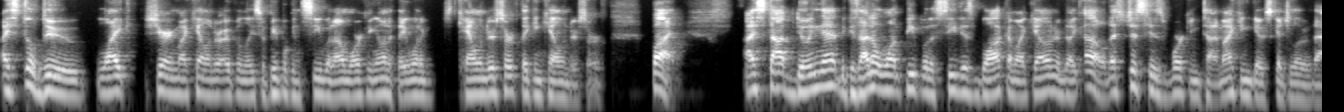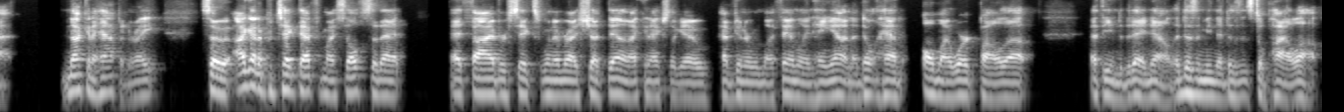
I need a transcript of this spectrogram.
I still do like sharing my calendar openly so people can see what I'm working on. If they want to calendar surf, they can calendar surf. But I stopped doing that because I don't want people to see this block on my calendar and be like, oh, that's just his working time. I can go schedule over that. Not going to happen. Right. So I got to protect that for myself so that at five or six, whenever I shut down, I can actually go have dinner with my family and hang out. And I don't have all my work piled up at the end of the day. Now, that doesn't mean that doesn't still pile up,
